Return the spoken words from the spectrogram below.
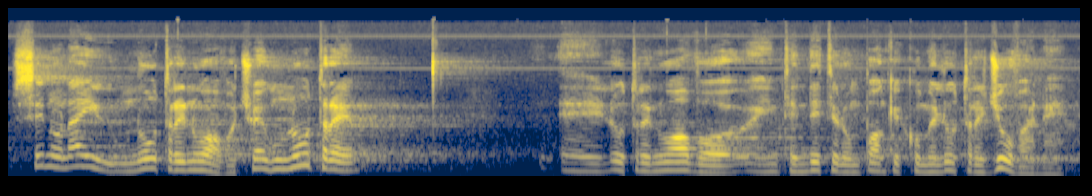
se non hai un otre nuovo, cioè un otre eh, l'otre nuovo intendetelo un po' anche come l'otre giovane,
